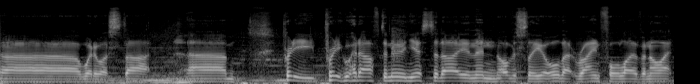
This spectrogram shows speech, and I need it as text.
Uh, where do I start? Um, pretty pretty wet afternoon yesterday, and then obviously all that rainfall overnight.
